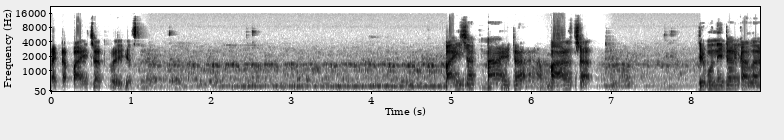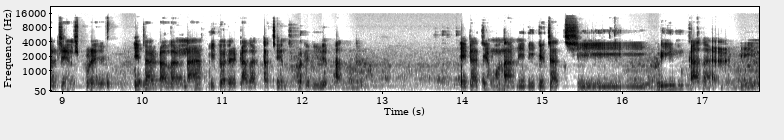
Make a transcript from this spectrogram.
একটা পাই চার্ট হয়ে গেছে। পাই চার্ট না এটা বার চার্ট যেমন এটার কালার চেঞ্জ করে এটার কালার না ভিতরের কালারটা চেঞ্জ করে দিলে ভালো। এটা যেমন আমি দিতে চাচ্ছি green colour green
